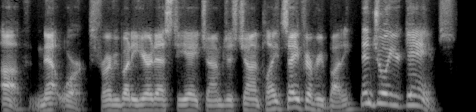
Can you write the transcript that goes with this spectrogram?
of networks. For everybody here at SDH, I'm just John. Play it safe, everybody. Enjoy your games.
